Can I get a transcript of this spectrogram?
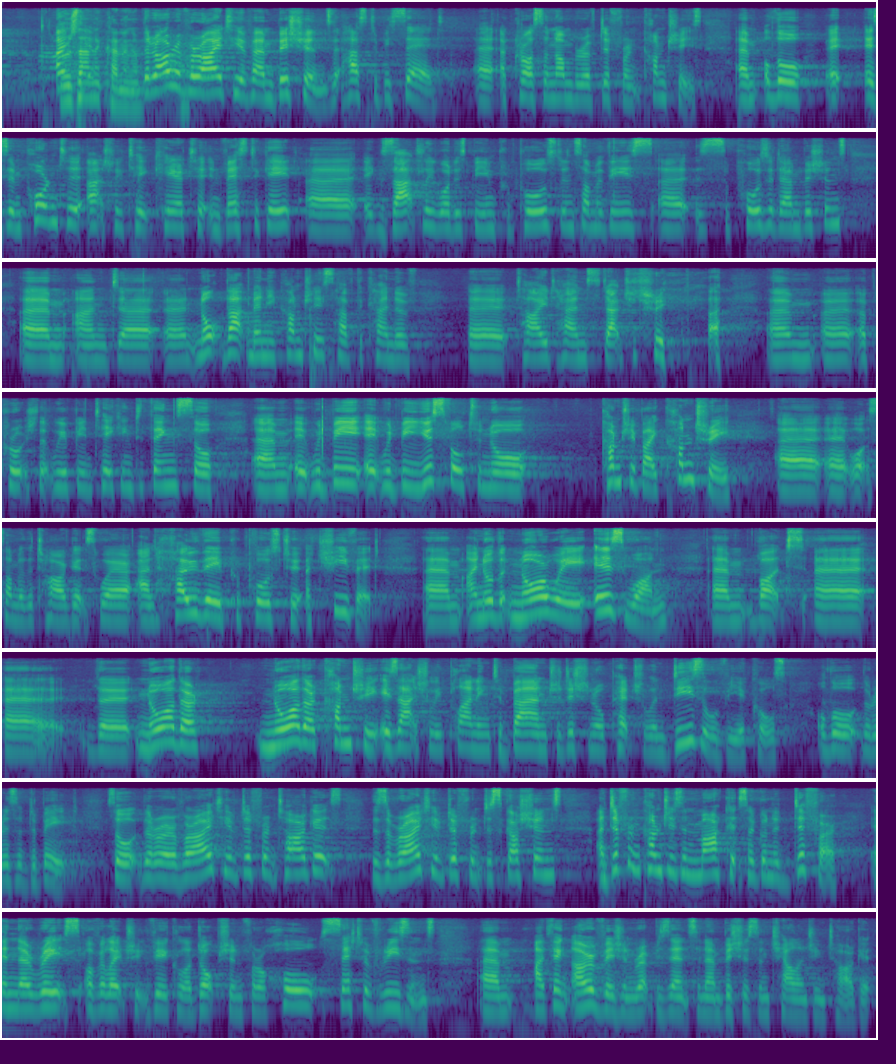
Rosanna Cunningham. There are a variety of ambitions, it has to be said, uh, across a number of different countries. Um, although it is important to actually take care to investigate uh, exactly what is being proposed in some of these uh, supposed ambitions. Um, and uh, uh, not that many countries have the kind of uh, tied hand statutory um, uh, approach that we've been taking to things. So um, it, would be, it would be useful to know country by country uh, uh, what some of the targets were and how they propose to achieve it. Um, I know that Norway is one, um, but uh, uh, the, no other No other country is actually planning to ban traditional petrol and diesel vehicles, although there is a debate. So there are a variety of different targets, there's a variety of different discussions, and different countries and markets are going to differ in their rates of electric vehicle adoption for a whole set of reasons. Um, I think our vision represents an ambitious and challenging target.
